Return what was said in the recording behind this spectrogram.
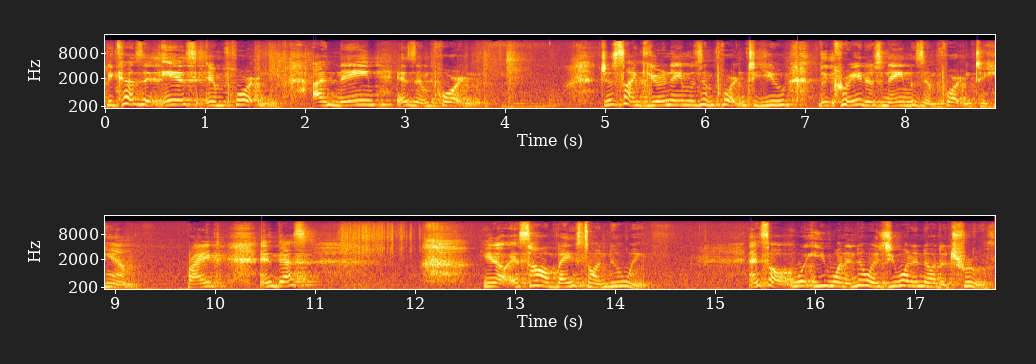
because it is important. A name is important. Just like your name is important to you, the Creator's name is important to Him, right? And that's, you know, it's all based on knowing. And so, what you want to know is you want to know the truth.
